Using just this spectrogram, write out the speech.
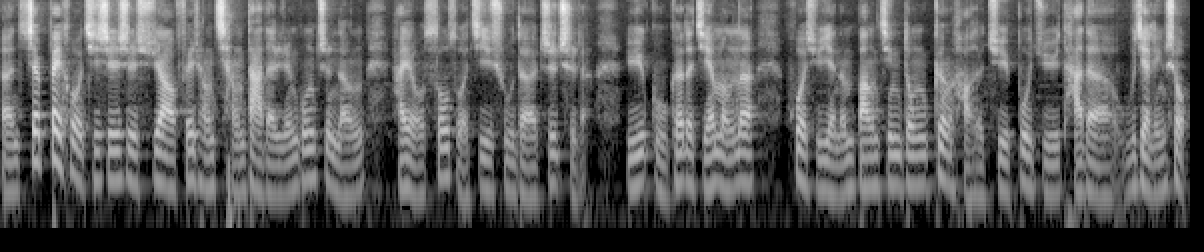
嗯，这背后其实是需要非常强大的人工智能还有搜索技术的支持的。与谷歌的结盟呢，或许也能帮京东更好的去布局它的无界零售。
